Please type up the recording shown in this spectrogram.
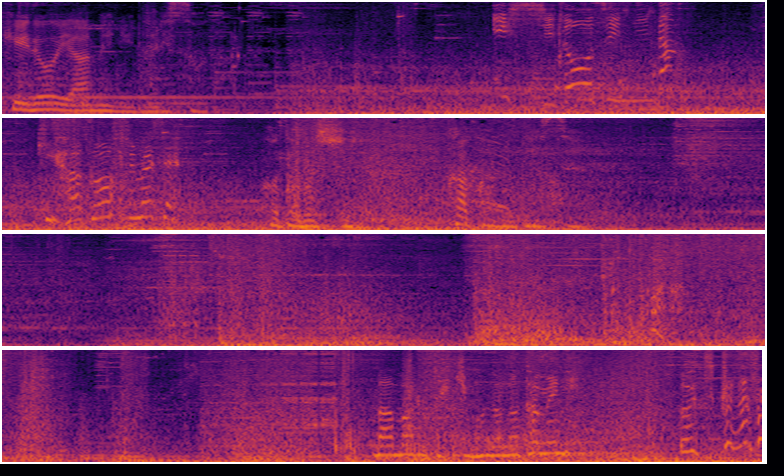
ひどい雨になりそうだ。一子同時にな。気迫を示せ。ほとばしる。過去の伝説。守るべき者のために打ち崩せ。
